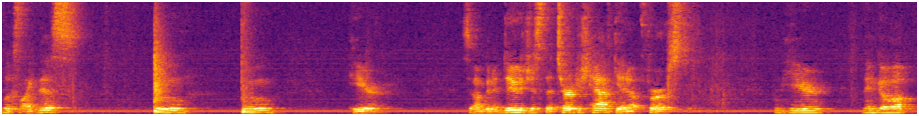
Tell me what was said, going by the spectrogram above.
Looks like this. Boom, boom, here. So I'm going to do just the Turkish half get up first. From here, then go up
